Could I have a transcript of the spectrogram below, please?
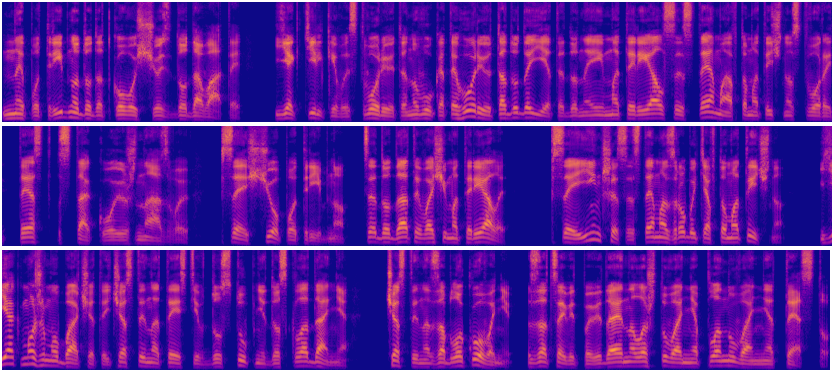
не потрібно додатково щось додавати. Як тільки ви створюєте нову категорію та додаєте до неї матеріал, система автоматично створить тест з такою ж назвою. Все, що потрібно, це додати ваші матеріали. Все інше система зробить автоматично. Як можемо бачити, частина тестів доступні до складання, частина заблоковані. За це відповідає налаштування планування тесту.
